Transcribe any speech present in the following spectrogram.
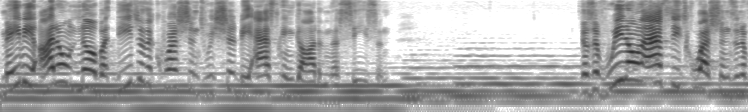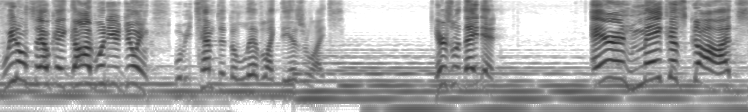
Maybe, I don't know, but these are the questions we should be asking God in this season. Because if we don't ask these questions and if we don't say, okay, God, what are you doing? We'll be tempted to live like the Israelites. Here's what they did Aaron, make us gods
